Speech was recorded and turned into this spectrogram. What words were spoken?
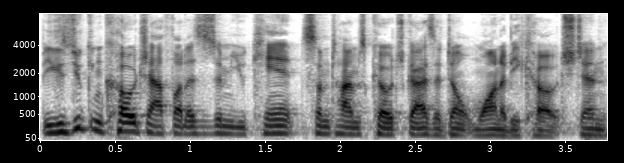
because you can coach athleticism. You can't sometimes coach guys that don't want to be coached. And,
